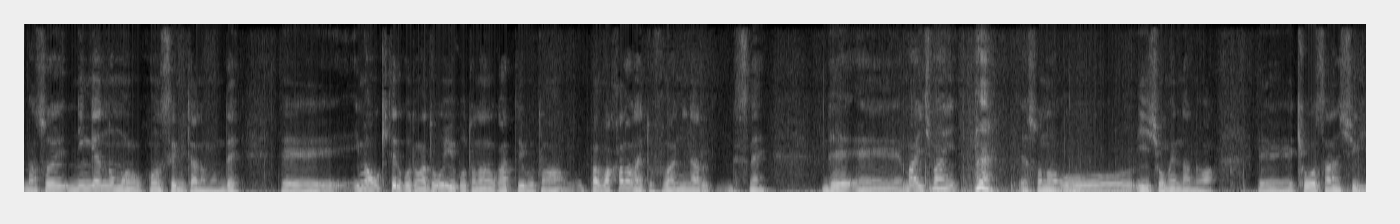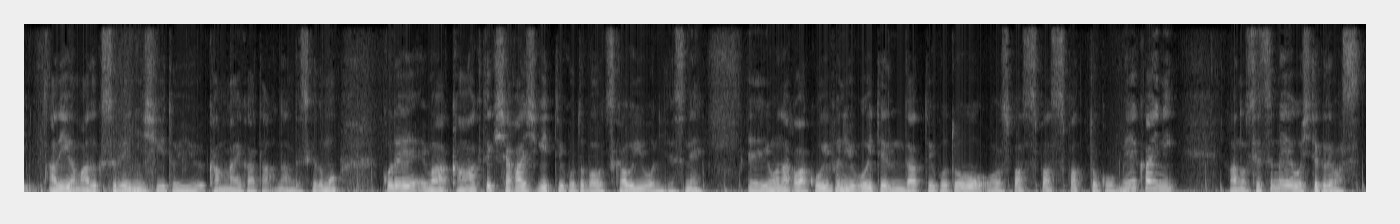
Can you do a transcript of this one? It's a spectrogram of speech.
まあ、そういう人間のもう本性みたいなもんで、えー、今起きてることがどういうことなのかっていうことがやっぱ分からないと不安になるんですね。で、えー、まあ一番 そのいい正面なのは、えー、共産主義あるいはマルクス・レーニン主義という考え方なんですけどもこれ、まあ、科学的社会主義という言葉を使うようにですね、えー、世の中はこういうふうに動いてるんだということをスパスパスパッとこう明快にあの説明をしてくれます。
